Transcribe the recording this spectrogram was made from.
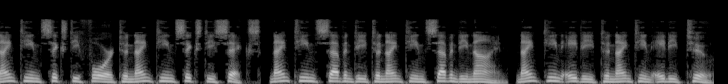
1964 to 1966, 1970 to 19 1979, 1980 to 1982.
